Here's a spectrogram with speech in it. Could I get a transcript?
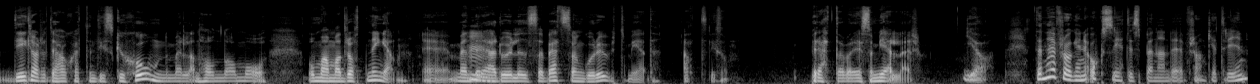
det är klart att det har skett en diskussion mellan honom och, och mamma drottningen. Eh, men mm. det är då Elisabeth som går ut med att liksom, berätta vad det är som gäller. Ja, den här frågan är också jättespännande från Katrin.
